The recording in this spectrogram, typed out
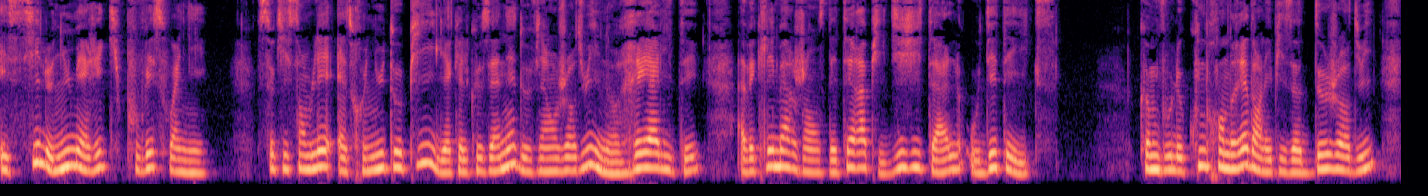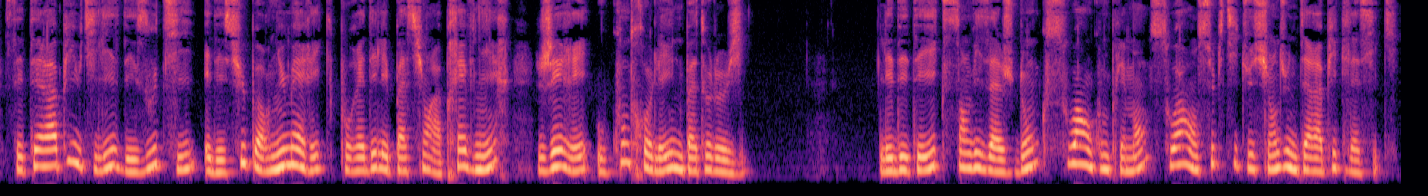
Et si le numérique pouvait soigner? Ce qui semblait être une utopie il y a quelques années devient aujourd'hui une réalité avec l'émergence des thérapies digitales ou DTX. Comme vous le comprendrez dans l'épisode d'aujourd'hui, ces thérapies utilisent des outils et des supports numériques pour aider les patients à prévenir, gérer ou contrôler une pathologie. Les DTX s'envisagent donc soit en complément, soit en substitution d'une thérapie classique.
